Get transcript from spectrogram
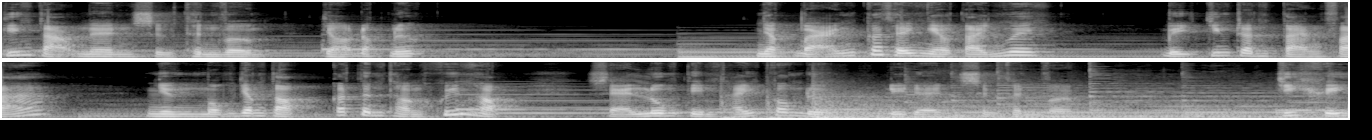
kiến tạo nên sự thịnh vượng cho đất nước. Nhật Bản có thể nghèo tài nguyên, bị chiến tranh tàn phá, nhưng một dân tộc có tinh thần khuyến học sẽ luôn tìm thấy con đường đi đến sự thịnh vượng. Chí khí,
